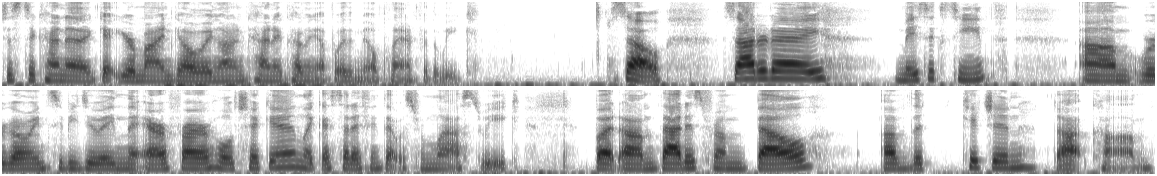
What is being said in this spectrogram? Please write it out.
just to kind of get your mind going on kind of coming up with a meal plan for the week. So, Saturday, May 16th, um, we're going to be doing the air fryer whole chicken. Like I said, I think that was from last week, but um, that is from Belle of the kitchen.com.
